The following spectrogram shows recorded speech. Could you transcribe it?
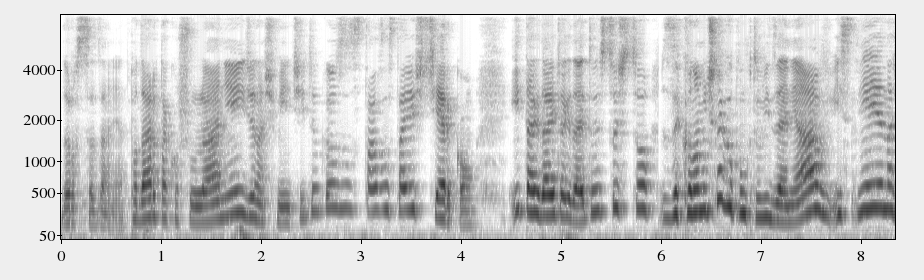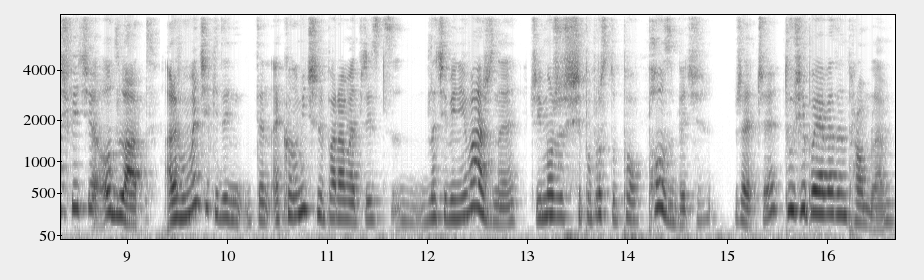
do rozsadzania. Podarta koszula nie idzie na śmieci, tylko zosta zostaje ścierką. I tak dalej, i tak dalej. To jest coś, co z ekonomicznego punktu widzenia istnieje na świecie od lat. Ale w momencie, kiedy ten ekonomiczny parametr jest dla ciebie nieważny, czyli możesz się po prostu po pozbyć rzeczy, tu się pojawia ten problem,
